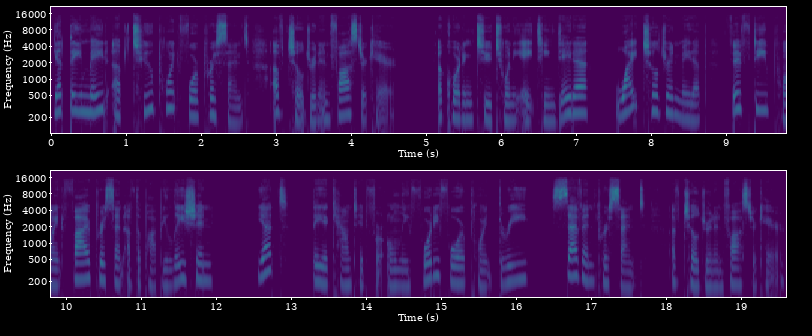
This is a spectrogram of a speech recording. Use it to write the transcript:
yet they made up 2.4% of children in foster care. According to 2018 data, white children made up 50.5% of the population, yet they accounted for only 44.37% of children in foster care.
